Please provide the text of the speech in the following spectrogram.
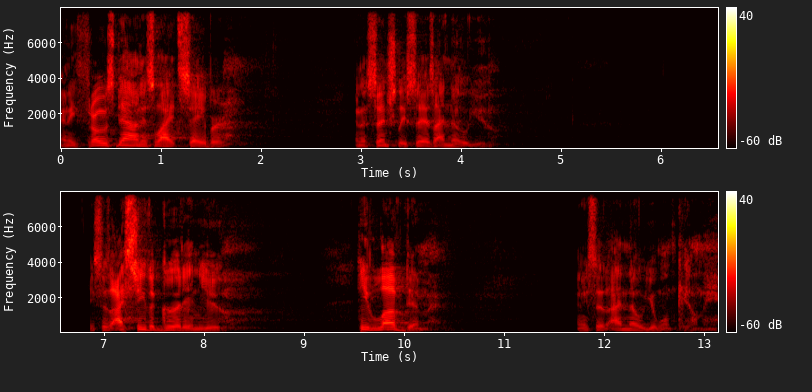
and he throws down his lightsaber and essentially says, I know you. He says, I see the good in you. He loved him. And he said, I know you won't kill me.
